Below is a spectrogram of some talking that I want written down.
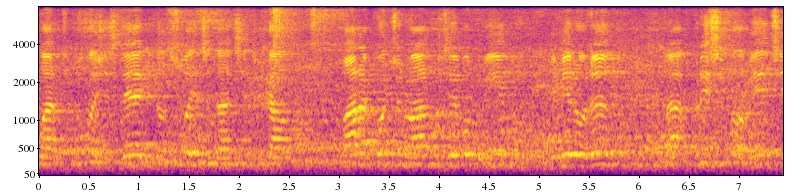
parte do magistério e da sua entidade sindical para continuarmos evoluindo e melhorando né, principalmente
